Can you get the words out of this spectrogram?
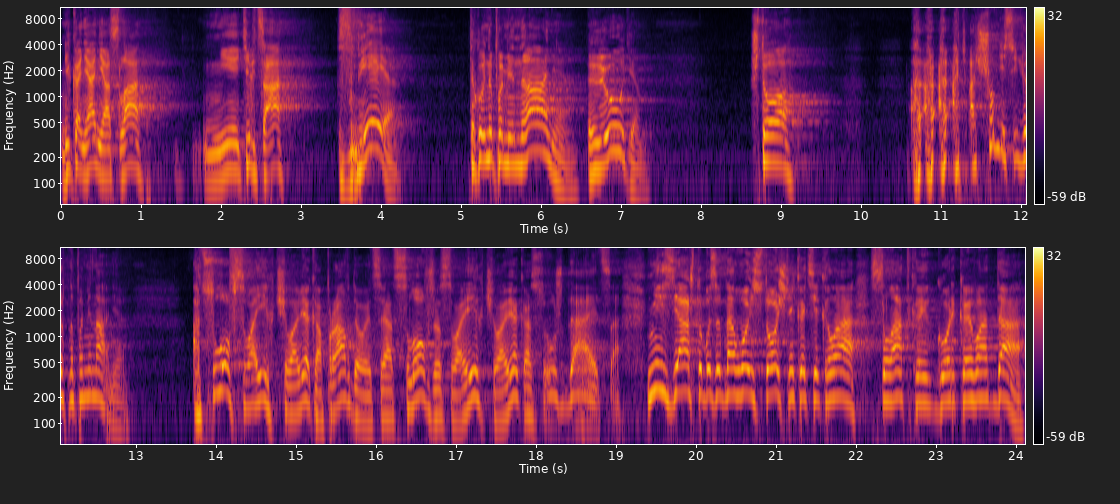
Ни коня, ни осла, ни тельца. Змея. Такое напоминание людям, что... О, о, о, о чем здесь идет напоминание? – от слов своих человек оправдывается, и от слов же своих человек осуждается. Нельзя, чтобы из одного источника текла сладкая и горькая вода.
